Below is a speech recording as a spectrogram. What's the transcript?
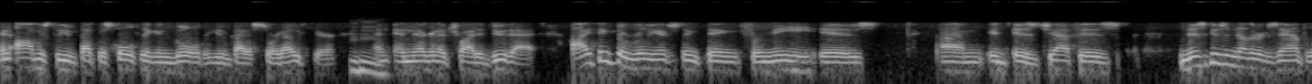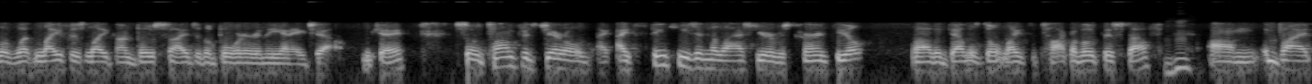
And obviously, you've got this whole thing in goal that you've got to sort out here. Mm-hmm. And, and they're going to try to do that. I think the really interesting thing for me is, um, is Jeff is this gives another example of what life is like on both sides of the border in the NHL. Okay, so Tom Fitzgerald, I, I think he's in the last year of his current deal. Uh, the Devils don't like to talk about this stuff, mm-hmm. um, but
